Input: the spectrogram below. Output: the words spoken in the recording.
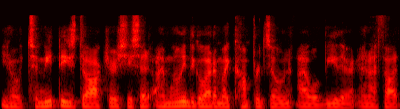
you know, to meet these doctors, she said, I'm willing to go out of my comfort zone. I will be there. And I thought,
